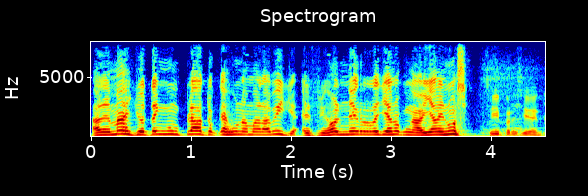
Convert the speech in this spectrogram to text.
Además, yo tengo un plato que es una maravilla, el frijol negro relleno con avellana y nuez. Sí, presidente.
